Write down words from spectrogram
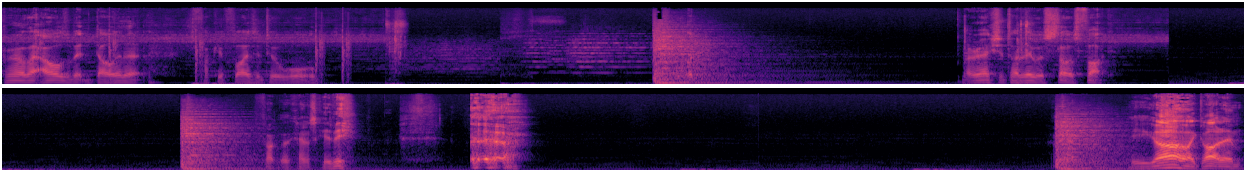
Bro, that owl's a bit dull, isn't it? Fucking flies into a wall. What? My reaction time there was slow as fuck. Fuck, that kind of scared me. There you go, I got him.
